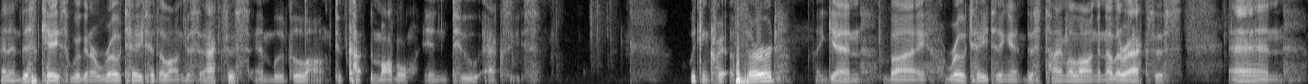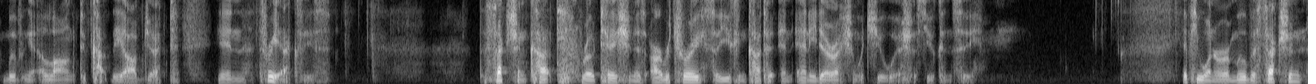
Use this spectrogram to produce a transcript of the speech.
And in this case, we're going to rotate it along this axis and move it along to cut the model in two axes. We can create a third again by rotating it this time along another axis and moving it along to cut the object in three axes. The section cut rotation is arbitrary, so you can cut it in any direction which you wish, as you can see. If you want to remove a section,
